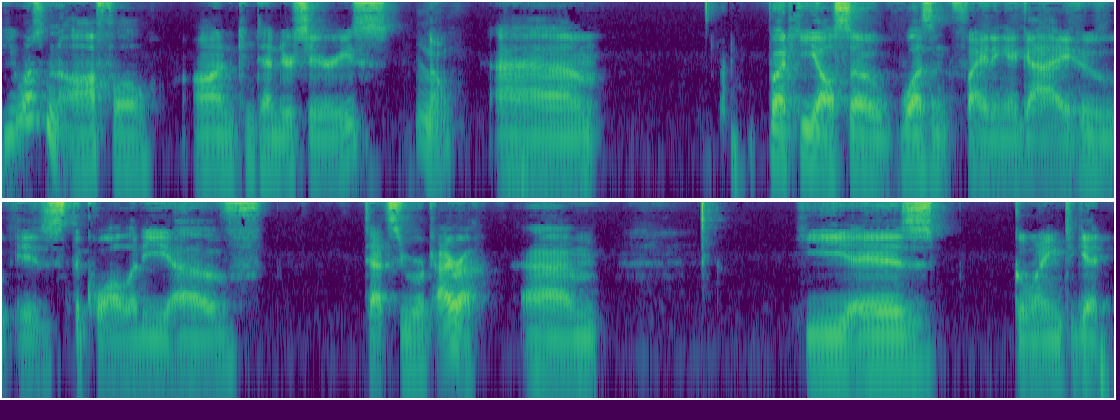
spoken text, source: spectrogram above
he wasn't awful on contender series. No. Um, but he also wasn't fighting a guy who is the quality of Tatsuro Taira. Um, he is going to get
